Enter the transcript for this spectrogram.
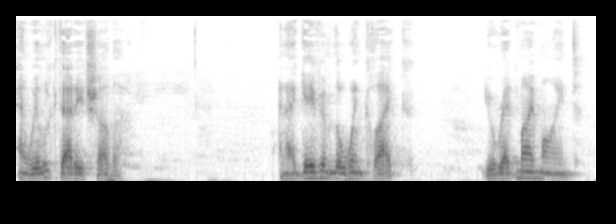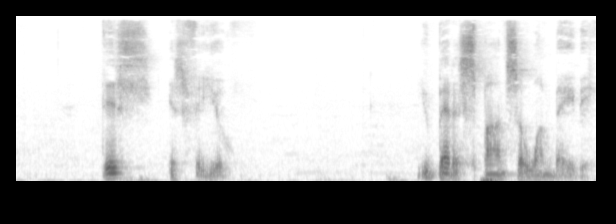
And we looked at each other. And I gave him the wink like, You read my mind. This is for you. You better sponsor one baby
